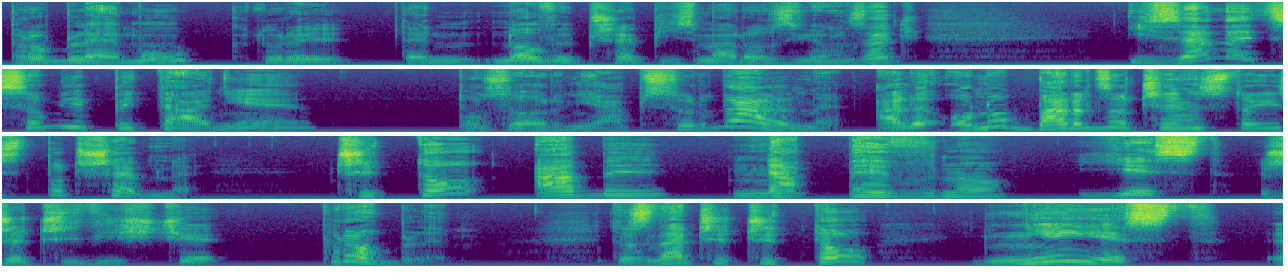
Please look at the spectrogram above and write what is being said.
problemu, który ten nowy przepis ma rozwiązać, i zadać sobie pytanie, pozornie absurdalne, ale ono bardzo często jest potrzebne. Czy to, aby na pewno jest rzeczywiście problem? To znaczy, czy to nie jest e,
